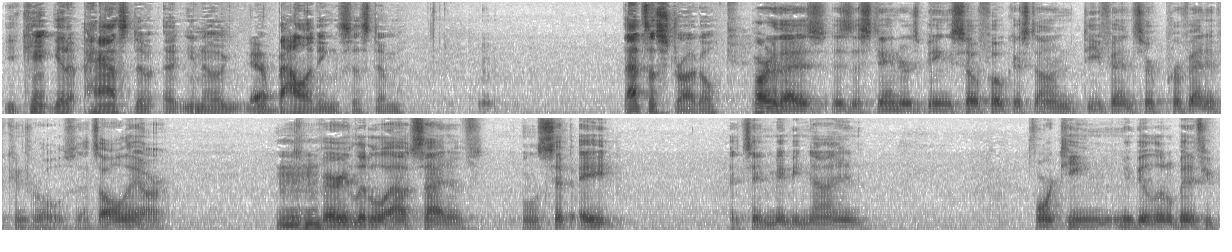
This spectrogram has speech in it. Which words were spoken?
You can't get it past, uh, uh, you know, your balloting system. That's a struggle. Part of that is, is the standards being so focused on defense or preventive controls. That's all they are. There's very little outside of well, CIP 8, I'd say maybe 9, 14, maybe a little bit if you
